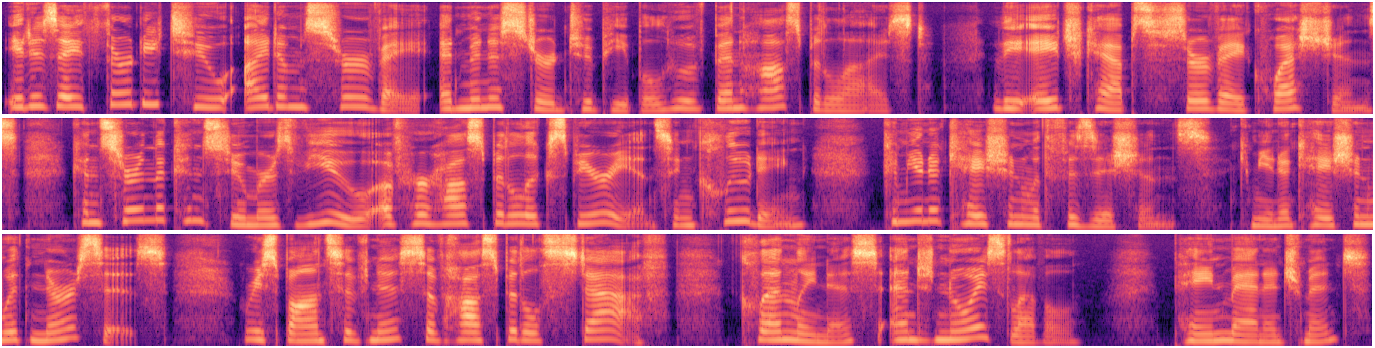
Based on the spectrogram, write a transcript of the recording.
It is a 32 item survey administered to people who have been hospitalized. The HCAHPS survey questions concern the consumer's view of her hospital experience, including communication with physicians, communication with nurses, responsiveness of hospital staff, cleanliness and noise level, pain management,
